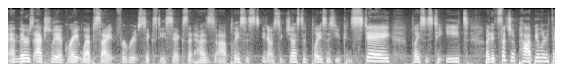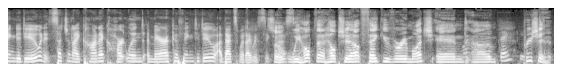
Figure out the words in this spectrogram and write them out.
And there's actually a great website for Route 66 that has uh, places, you know, suggested places you can stay, places to eat. But it's such a popular thing to do, and it's such an iconic Heartland America thing to do. Uh, that's what I would suggest. So we hope that helps you out. Thank you very much, and um, Thank you. appreciate it.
